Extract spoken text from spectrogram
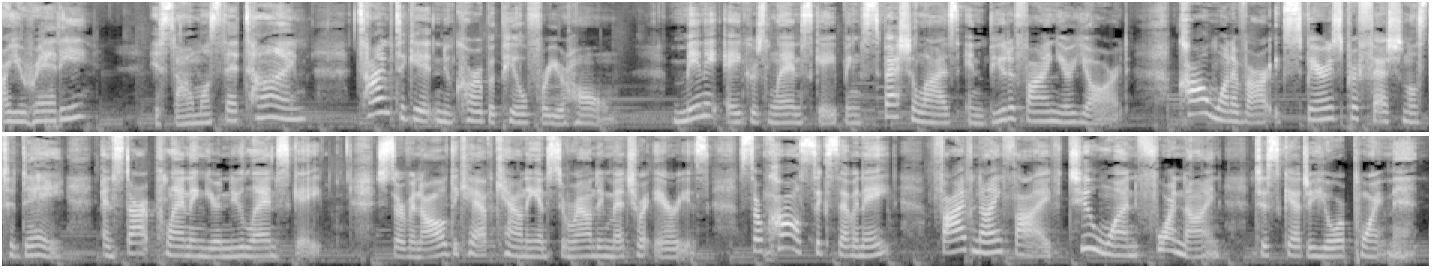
Are you ready? It's almost that time. Time to get new curb appeal for your home. Many Acres Landscaping specialize in beautifying your yard. Call one of our experienced professionals today and start planning your new landscape. Serving all DeKalb County and surrounding metro areas. So call 678 595 2149 to schedule your appointment.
